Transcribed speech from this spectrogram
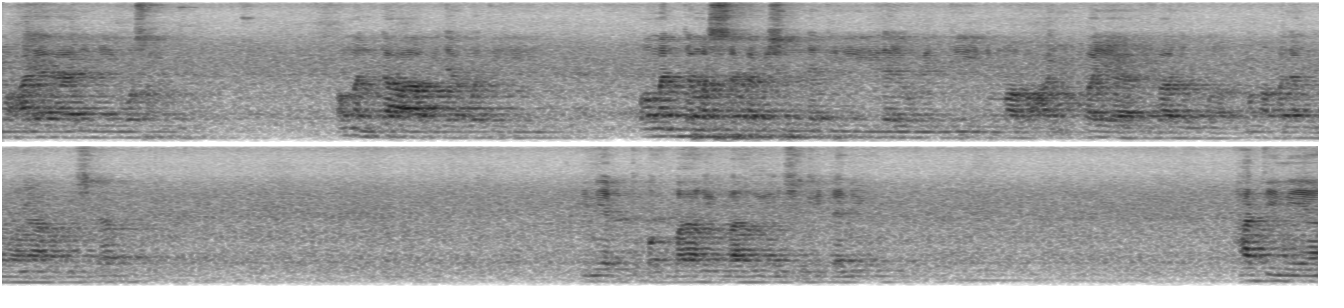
وعلى آله وصحبه ومن دعا بدعوته ومن تمسك بسنته الى يوم الدين ما بعد فيا عباد الله mga palang Islam ini at pagbahagi-bahagian sa kita niyo hati niya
